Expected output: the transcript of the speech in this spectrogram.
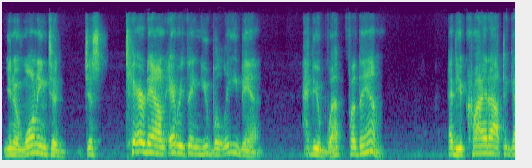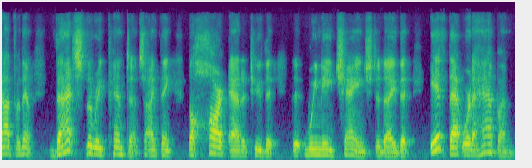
you know wanting to just tear down everything you believe in? Have you wept for them? Have you cried out to God for them? That's the repentance, I think, the heart attitude that, that we need change today. That if that were to happen,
